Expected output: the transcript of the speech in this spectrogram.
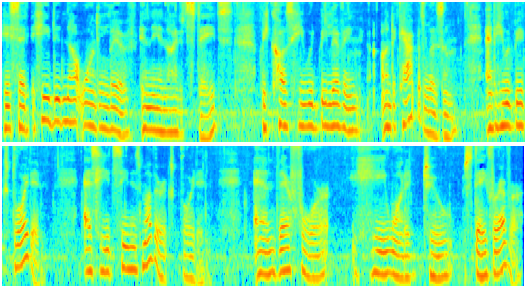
He said he did not want to live in the United States because he would be living under capitalism and he would be exploited as he had seen his mother exploited. And therefore, he wanted to stay forever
